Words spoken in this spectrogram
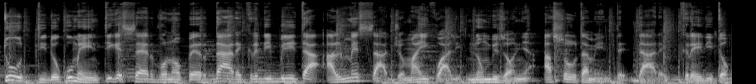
tutti documenti che servono per dare credibilità al messaggio ma ai quali non bisogna assolutamente dare credito.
